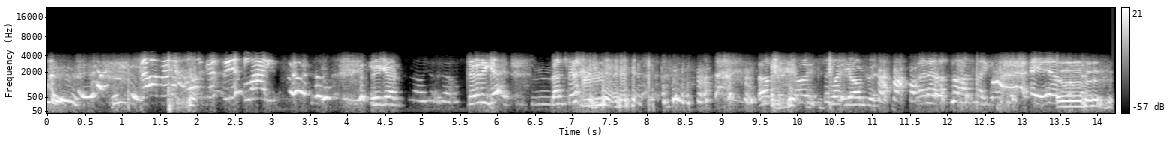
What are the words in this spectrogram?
Stop it! I want to see his lights. Do it again. No, no, no. Do it again. Mm. That's it. That's been trying to sweat your armpit. I know, it's not like Ooh.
